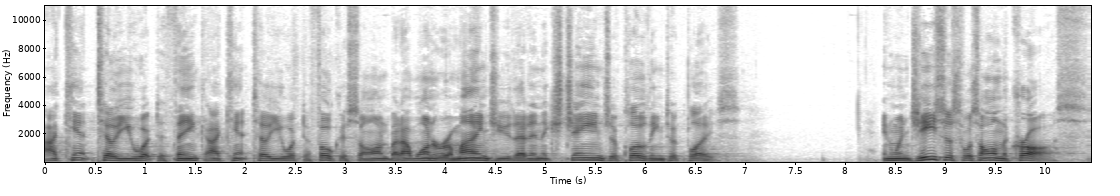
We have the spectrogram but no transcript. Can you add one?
I can't tell you what to think, I can't tell you what to focus on, but I want to remind you that an exchange of clothing took place. And when Jesus was on the cross,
